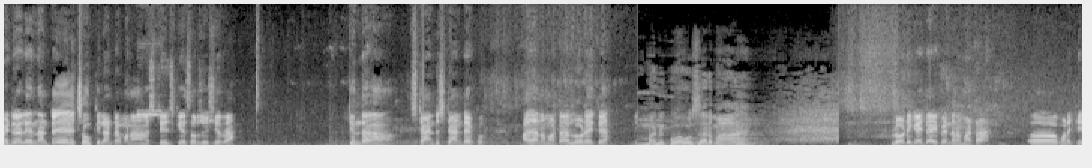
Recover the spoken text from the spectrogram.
మెటీరియల్ ఏంటంటే చౌకీలు అంట. మన స్టేజ్ కేసర్ చూసిర్రా? కింద స్టాండ్ స్టాండ్ టైప్. అదన్నమాట లోడ్ అయితే. మనకు అవసరమా? లోడింగ్ అయితే అయిపోయింది అనమాట మనకి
